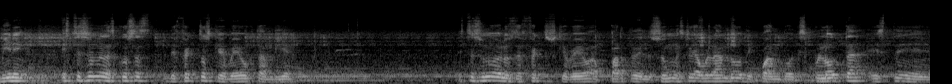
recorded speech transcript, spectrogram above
Miren, esto es una de las cosas, defectos que veo también. Este es uno de los defectos que veo, aparte del zoom. Estoy hablando de cuando explota este,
